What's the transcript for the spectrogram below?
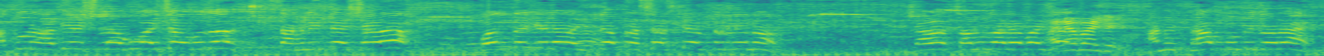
अजून आदेश लागू व्हायच्या अगोदर सांगलीतल्या शाळा बंद केल्या इथल्या प्रशासकीय यंत्रणेनं. शाळा चालू झाल्या पाहिजे. आम्ही ठाम भूमिकेवर आहे.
